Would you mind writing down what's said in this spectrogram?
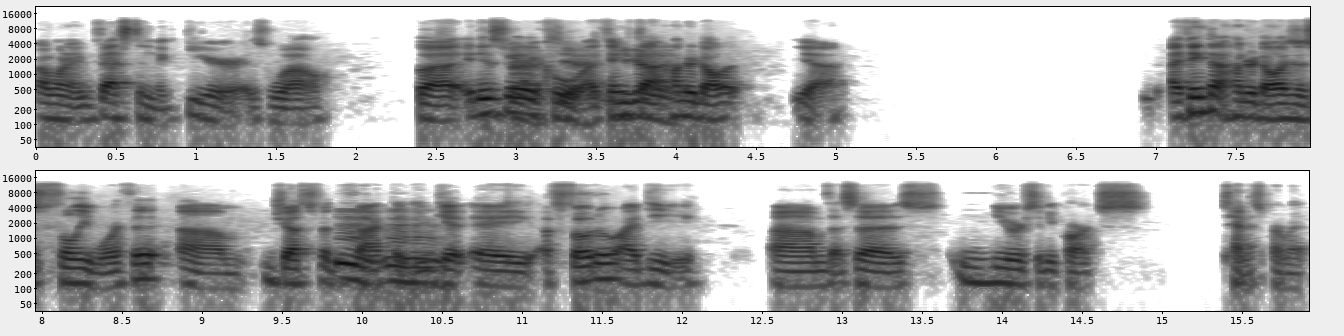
I want to invest in the gear as well. But it is very cool. yeah. I think that gotta- hundred dollar, yeah. I think that hundred dollars is fully worth it, um, just for the Mm, fact that you mhm. get a, a photo ID um, that says New York City Parks tennis permit.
